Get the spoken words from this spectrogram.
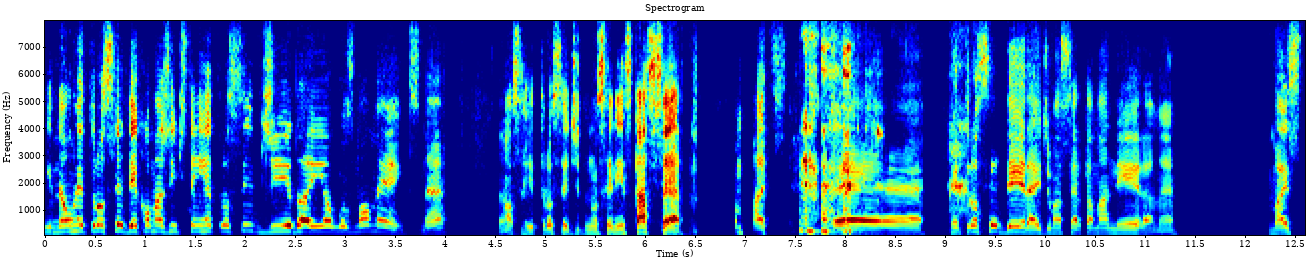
E não retroceder como a gente tem retrocedido aí em alguns momentos, né? Nossa, retrocedido, não sei nem se está certo, mas é, retroceder aí de uma certa maneira, né? Mas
